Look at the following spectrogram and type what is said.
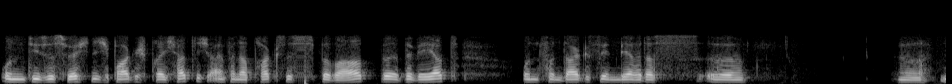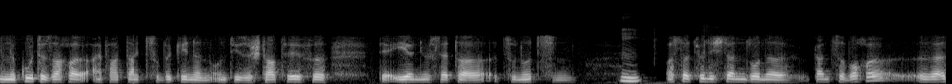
Und dieses wöchentliche Paargespräch hat sich einfach in der Praxis bewahrt, be bewährt und von da gesehen wäre das äh, äh, eine gute Sache, einfach damit zu beginnen und diese Starthilfe der Ehe-Newsletter zu nutzen. Hm. Was natürlich dann so eine ganze Woche, äh, da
